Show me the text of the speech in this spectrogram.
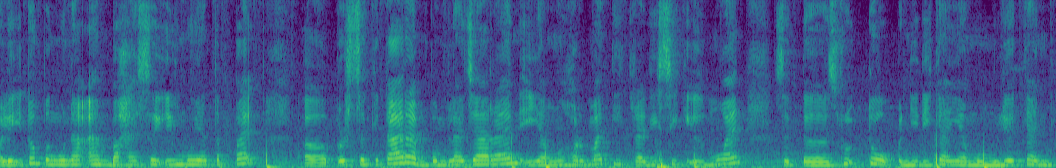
Oleh itu penggunaan bahasa ilmu yang tepat uh, persekitaran pembelajaran yang menghormati tradisi keilmuan serta struktur pendidikan yang memuliakan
